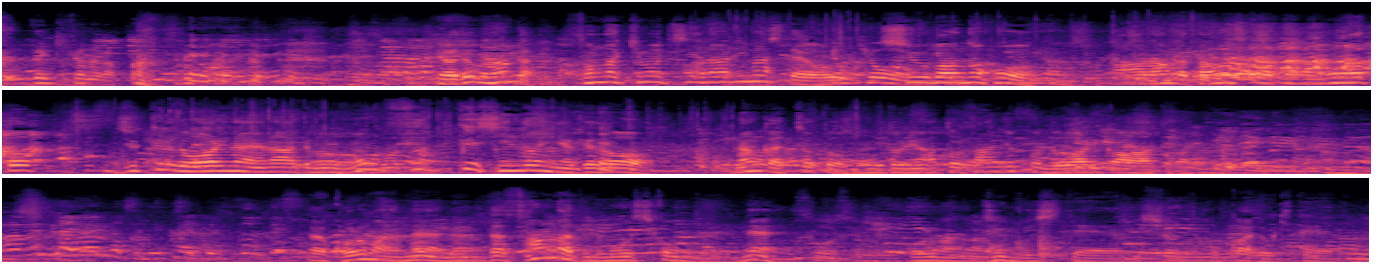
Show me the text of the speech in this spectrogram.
全然効かなかった。いやでもなんかそんな気持ちになりましたよ。終盤の方。あーなんか楽しかったな。もうあと10キロで終わりなんやなって。もうすっげえしんどいんやけどなんかちょっと本当にあと30分で終わりかとかって、う。ん、だからこれまでねだから3月に申し込んでねそうですねこれまで準備して一緒に北海道来て、こん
